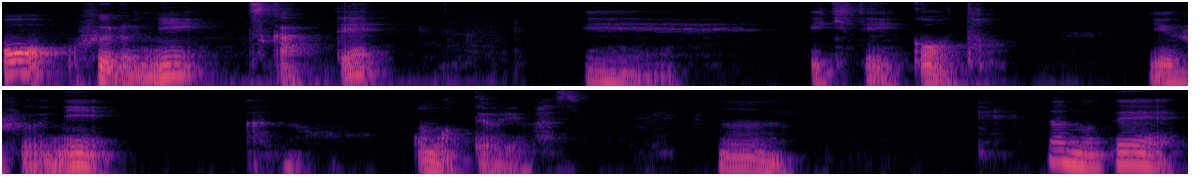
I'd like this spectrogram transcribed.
をフルに使って、えー、生きていこうというふうに、あの、思っております。うん。なので、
